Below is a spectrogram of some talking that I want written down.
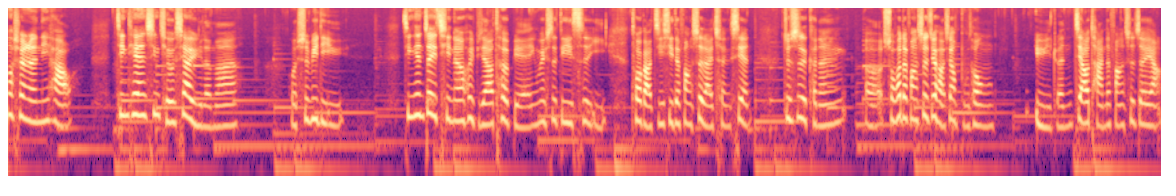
陌生人你好，今天星球下雨了吗？我是 v i d 雨。今天这一期呢会比较特别，因为是第一次以脱稿即席的方式来呈现，就是可能呃说话的方式就好像普通与人交谈的方式这样。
